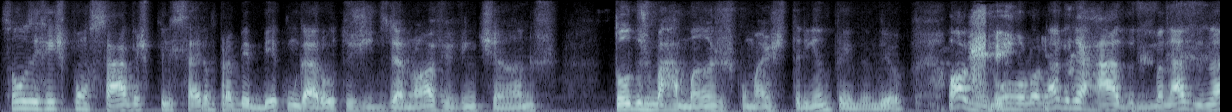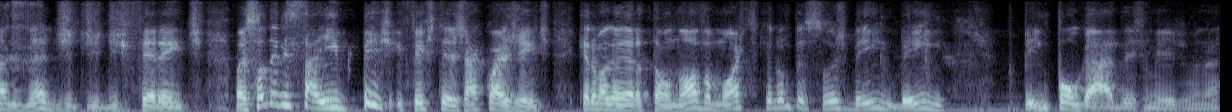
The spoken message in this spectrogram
são os irresponsáveis porque eles saíram para beber com garotos de 19, 20 anos todos marmanjos com mais de 30, entendeu? Óbvio, não rolou nada de errado, nada, nada né, de, de- de diferente. Mas só dele sair e festejar com a gente, que era uma galera tão nova, mostra que eram pessoas bem, bem, bem empolgadas mesmo, né?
